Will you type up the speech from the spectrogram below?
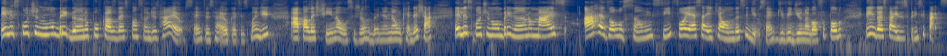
Eles continuam brigando por causa da expansão de Israel, certo? Israel quer se expandir, a Palestina ou Cisjordânia não quer deixar. Eles continuam brigando, mas a resolução em si foi essa aí que a ONU decidiu, certo? Dividir o negócio todo em dois países principais.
